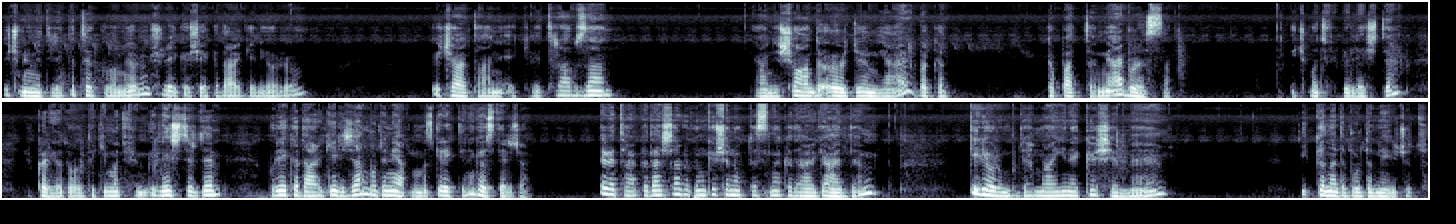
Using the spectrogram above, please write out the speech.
3 milimetrelik de tığ kullanıyorum. Şuraya köşeye kadar geliyorum. Üçer tane ekli trabzan. Yani şu anda ördüğüm yer bakın. Kapattığım yer burası. 3 motifi birleştim. Yukarıya doğrudaki motifimi birleştirdim. Buraya kadar geleceğim. Burada ne yapmamız gerektiğini göstereceğim. Evet arkadaşlar bakın köşe noktasına kadar geldim. Geliyorum burada hemen yine köşeme. İlk kanadı burada mevcut.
